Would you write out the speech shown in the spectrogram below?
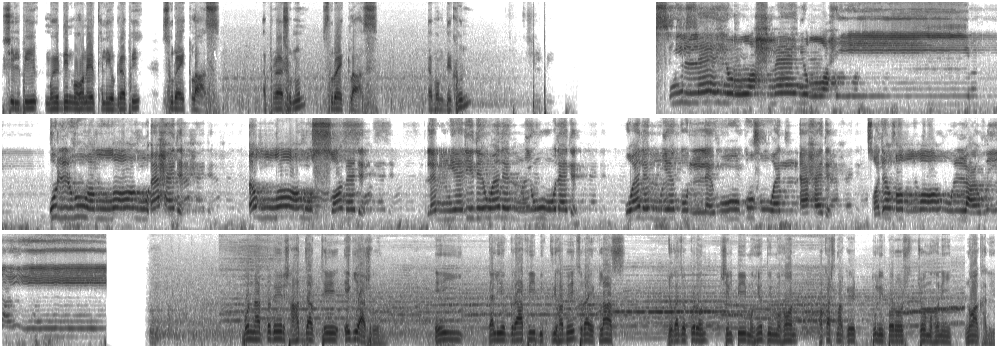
শিল্পী মহিউদ্দিন মোহনের ক্যালিওগ্রাফি সুরায় ক্লাস আপনারা শুনুন সুরায় ক্লাস এবং দেখুন শিল্পী بسم الله الرحمن الرحيم قل هو الله احد الله الصمد لم يلد ولم يولد ولم يكن له كفوا احد صدق الله العظيم বন্যার্থদের সাহায্যার্থে এগিয়ে আসুন এই ক্যালিওগ্রাফি বিক্রি হবে সুরা এখলাস যোগাযোগ করুন শিল্পী মহিউদ্দিন মোহন হকার্স মার্কেট তুলির পরশ চৌমোহনী নোয়াখালী।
